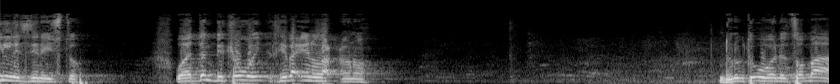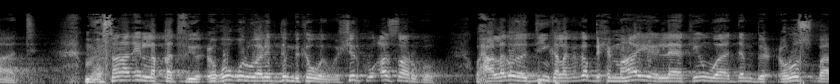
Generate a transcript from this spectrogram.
in la sinaysto waa dembi ka riba in la cuno. Dunuubta u weyneed muxsanaad in la qadfiyo cuquuqulwaalid dembi ka weyn shirku asarku waxaa laga wadaa diinka lagaga bixi laakiin waa dembi culus baa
